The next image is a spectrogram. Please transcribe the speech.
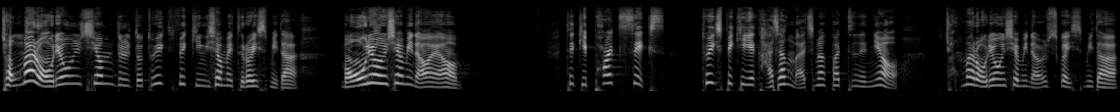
정말 어려운 시험들도 토익 스피킹 시험에 들어 있습니다. 뭐 어려운 시험이 나와요. 특히 파트 6 토익 스피킹의 가장 마지막 파트는요. 정말 어려운 시험이 나올 수가 있습니다.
